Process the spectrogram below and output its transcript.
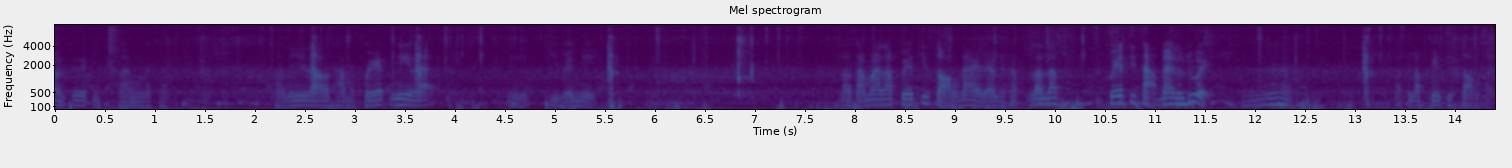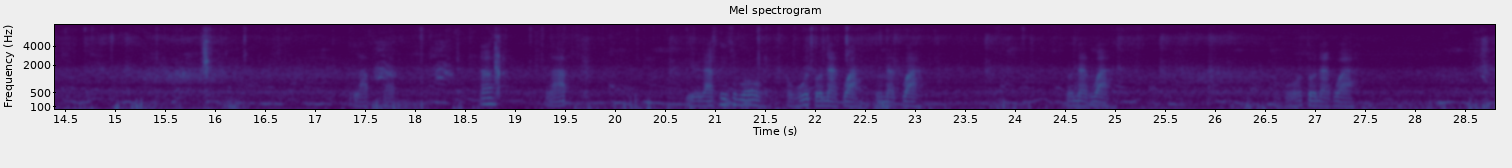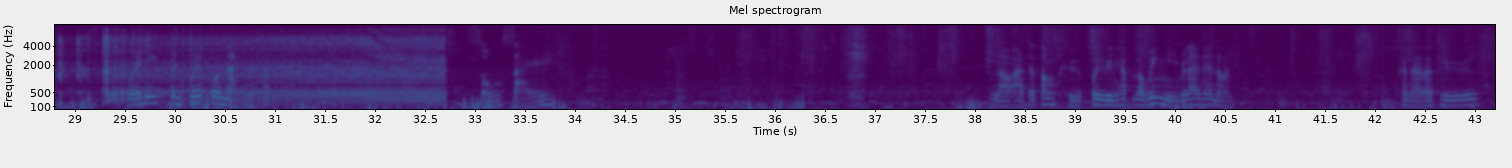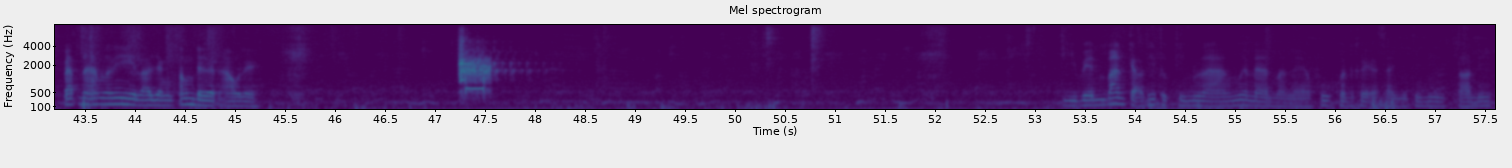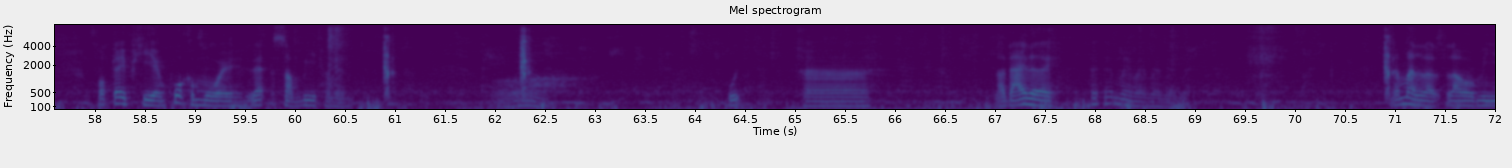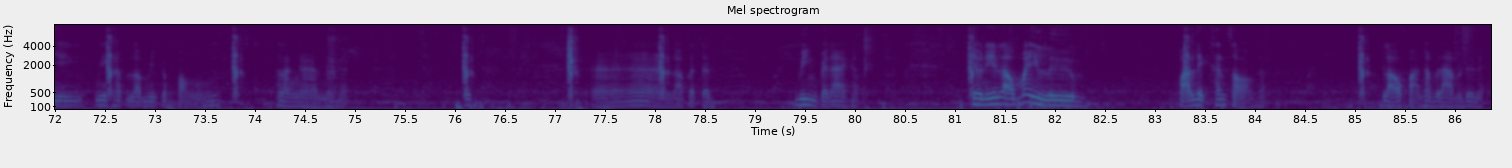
ออนเอิร์ธอีกครั้งนะครับ ตอนนี้เราทำเควสนี่แล้วนี่อีเวนต์นี่ เราสามารถรับเควสที่ 2 ได้แล้วนะครับ แล้วรับเควสที่ 3 ได้แล้วด้วยเราไปรับเควสที่2กันรับครับอ้ารับมีเวลาครึ่งชั่วโมงโอ้โหตัวหนักว่ะตัวหนักว่ะตัวหนักว่ะโอ้โหตัวหนักว่ะ เควสนี้เป็นเควสตัวหนักนะครับ สงสัย เราอาจจะต้องถือปืนครับ เราวิ่งหนีไม่ได้แน่นอน ขนาดเราถือแป๊บน้ำแล้วนี่เรายังต้องเดินเอาเลย อีเวนต์บ้านเก่าที่ถูกทิ้งร้างเมื่อนานมาแล้ว ผู้คนเคยอาศัยอยู่ที่นี่ ตอนนี้พบได้เพียงพวกขโมยและซอมบี้เท่านั้นโอ้อุ๊ยอ่าเราได้เลยเอ้ยไม่ไม่ไม่ไม่ไม่น้ำมันเราเรามีนี่ครับเรามีกระป๋องพลังงานนะฮะปึ๊บอ่าเราก็จะวิ่งไปได้ครับ เที่ยวนี้เราไม่ลืม ขวานเหล็กขั้นสองครับ เราขวานธรรมดามาด้วยแหละ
